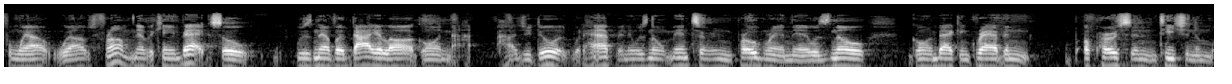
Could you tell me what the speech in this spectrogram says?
from where I, where I was from never came back. So it was never a dialogue on how'd you do it, what happened. There was no mentoring program there. There was no going back and grabbing a person and teaching them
